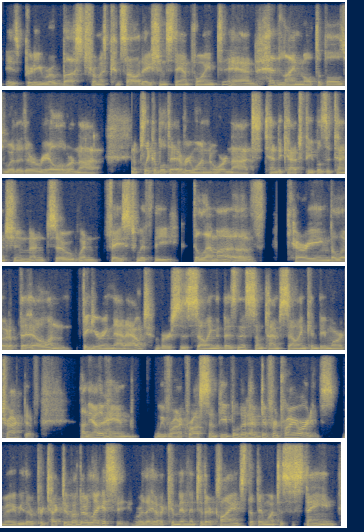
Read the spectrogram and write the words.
is pretty robust from a consolidation standpoint and headline multiples, whether they're real or not, applicable to everyone or not, tend to catch people's attention. And so when faced with the dilemma of carrying the load up the hill and figuring that out versus selling the business, sometimes selling can be more attractive. On the other hand, we've run across some people that have different priorities. Maybe they're protective of their legacy or they have a commitment to their clients that they want to sustain.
